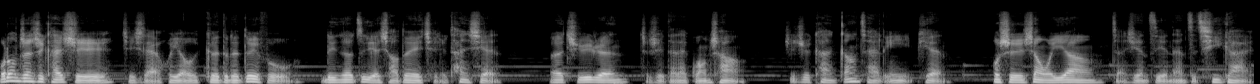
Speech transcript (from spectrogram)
活动正式开始，接下来会有各队的队服领着自己的小队前去探险，而其余人只是待在广场，继续看刚才灵异影片。或是像我一样展现自己的男子气概，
